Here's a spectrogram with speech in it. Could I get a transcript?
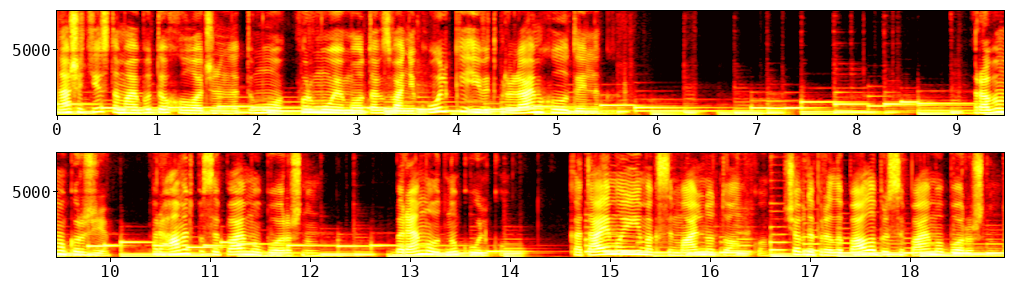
Наше тісто має бути охолоджене, тому формуємо так звані кульки і відправляємо в холодильник. Робимо коржі. Пергамент посипаємо борошном. Беремо одну кульку. Катаємо її максимально тонко. Щоб не прилипало, присипаємо борошном.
